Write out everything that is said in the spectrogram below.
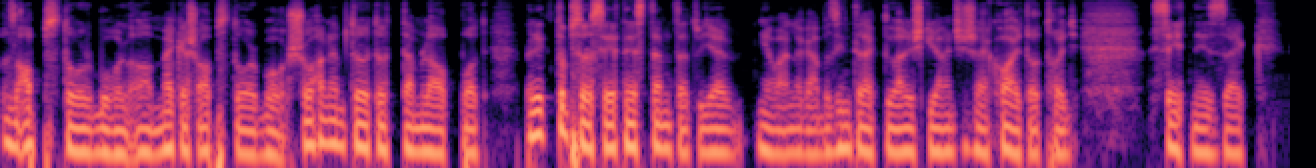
Az App Store-ból, a Mac-es App Store-ból soha nem töltöttem le appot, pedig többször szétnéztem, tehát ugye nyilván legalább az intellektuális kíváncsiság hajtott, hogy szétnézzek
